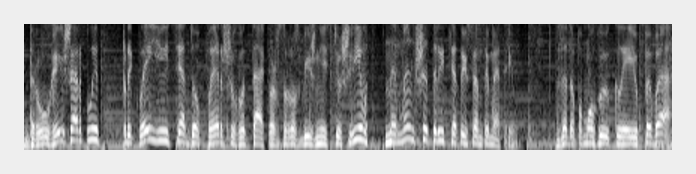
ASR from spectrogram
Другий шар плит приклеюється до першого також з розбіжністю швів не менше 30 см за допомогою клею ПВА.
